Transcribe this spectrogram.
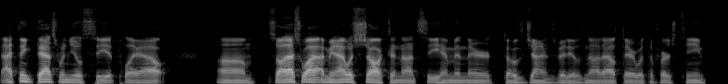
I think that's when you'll see it play out. Um, so that's why I mean I was shocked to not see him in there. Those Giants videos not out there with the first team.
